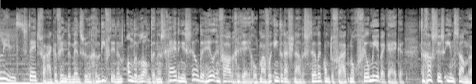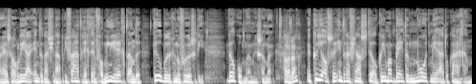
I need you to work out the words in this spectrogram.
van Liemt. Steeds vaker vinden mensen hun geliefde in een ander land. En een scheiding is zelden heel eenvoudig geregeld. Maar voor internationale stellen komt er vaak nog veel meer bij kijken. De gast is Ian Samner. Hij is hoogleraar internationaal privaatrecht en familierecht aan de Tilburg University. Welkom, meneer Sammer. Hallo, dank. Kun je als internationaal stel, kun je maar beter nooit meer uit elkaar gaan?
